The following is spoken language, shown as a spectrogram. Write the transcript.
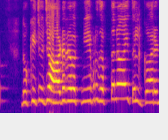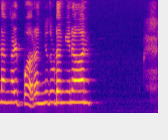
ദുഃഖിച്ചു ജാടരവഗ്നി പ്രതപ്തനായി തൽക്കാരണങ്ങൾ പറഞ്ഞു തുടങ്ങിനാൻ.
